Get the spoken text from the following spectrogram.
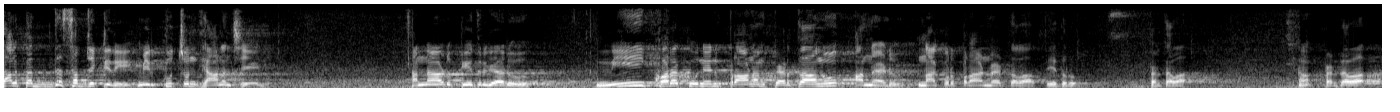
చాలా పెద్ద సబ్జెక్ట్ ఇది. మీరు కూర్చొని ధ్యానం చేయండి. అన్నాడు పేతురు గారు నీ కొరకు నేను ప్రాణం పెడతాను అన్నాడు. నా కొరకు ప్రాణం పెడతావా పేతురు? పెడతావా? పెడతావా?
